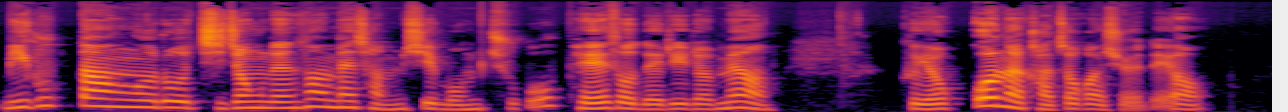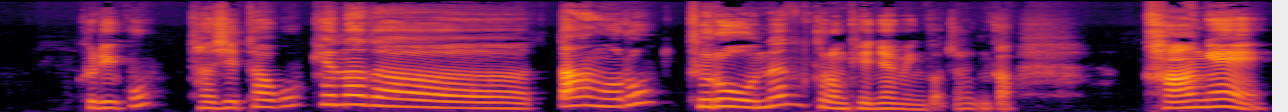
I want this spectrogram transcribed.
미국 땅으로 지정된 섬에 잠시 멈추고 배에서 내리려면 그 여권을 가져가셔야 돼요. 그리고 다시 타고 캐나다 땅으로 들어오는 그런 개념인 거죠. 그러니까 강에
